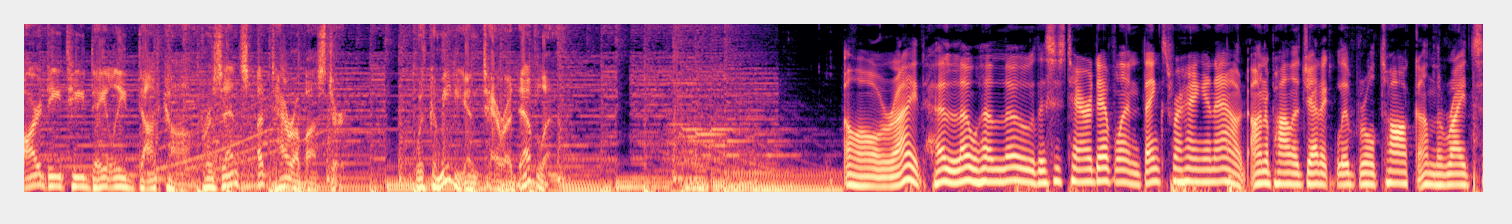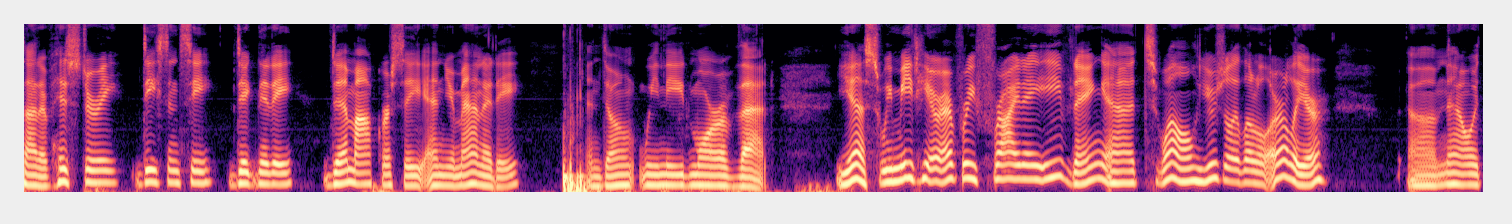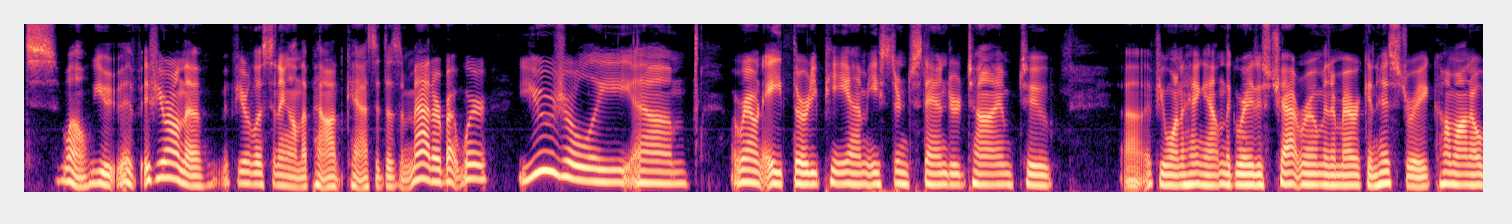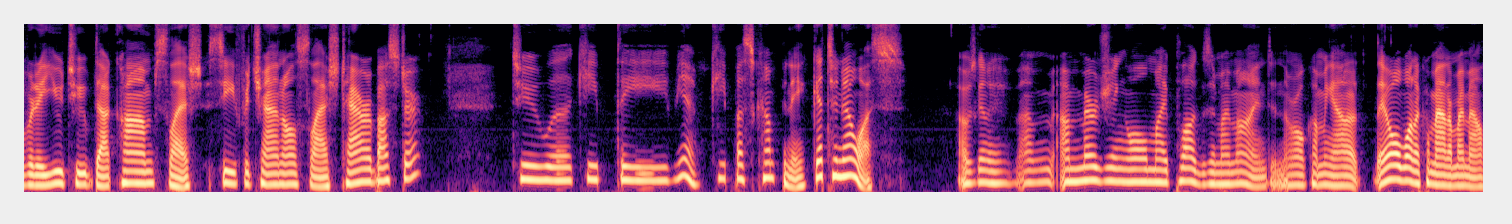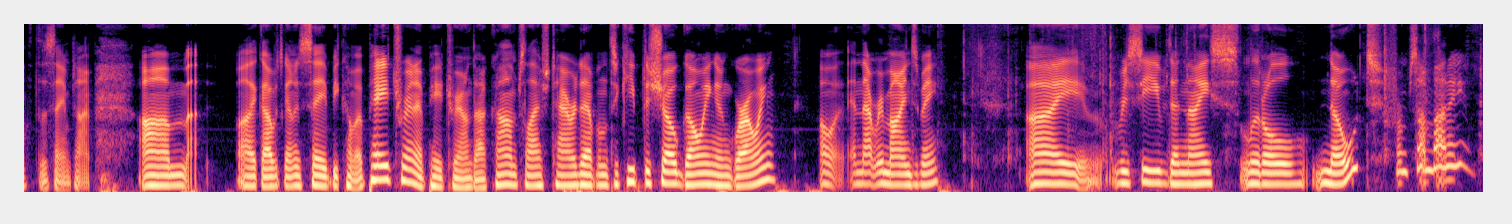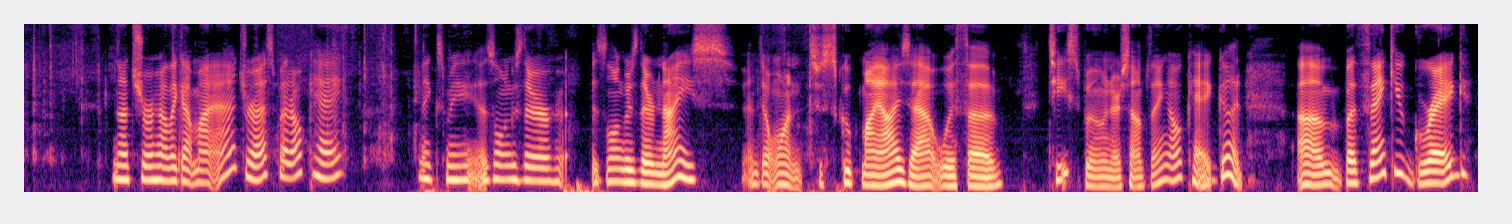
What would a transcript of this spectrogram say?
RDTDaily.com presents a Tara Buster with comedian Tara Devlin. All right. Hello, hello. This is Tara Devlin. Thanks for hanging out. Unapologetic liberal talk on the right side of history, decency, dignity, democracy, and humanity. And don't we need more of that? Yes, we meet here every Friday evening at, well, usually a little earlier. Um, now it's, well, you if, if you're on the, if you're listening on the podcast, it doesn't matter, but we're usually, um, around 8.30 p.m. Eastern Standard Time to, uh, if you want to hang out in the greatest chat room in American history, come on over to youtube.com slash C for channel slash Tarabuster to uh, keep the, yeah, keep us company. Get to know us. I was gonna. I'm I'm merging all my plugs in my mind, and they're all coming out. They all want to come out of my mouth at the same time. Um, like I was gonna say, become a patron at Patreon.com/slash Tara Devlin to keep the show going and growing. Oh, and that reminds me, I received a nice little note from somebody. Not sure how they got my address, but okay. Makes me as long as they're as long as they're nice and don't want to scoop my eyes out with a teaspoon or something. Okay, good. Um, but thank you, Greg,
